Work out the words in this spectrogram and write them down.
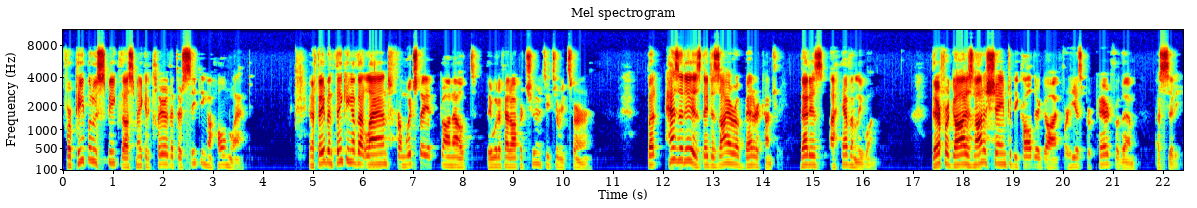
For people who speak thus make it clear that they're seeking a homeland. And if they'd been thinking of that land from which they had gone out, they would have had opportunity to return. But as it is, they desire a better country, that is, a heavenly one. Therefore, God is not ashamed to be called their God, for he has prepared for them a city.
